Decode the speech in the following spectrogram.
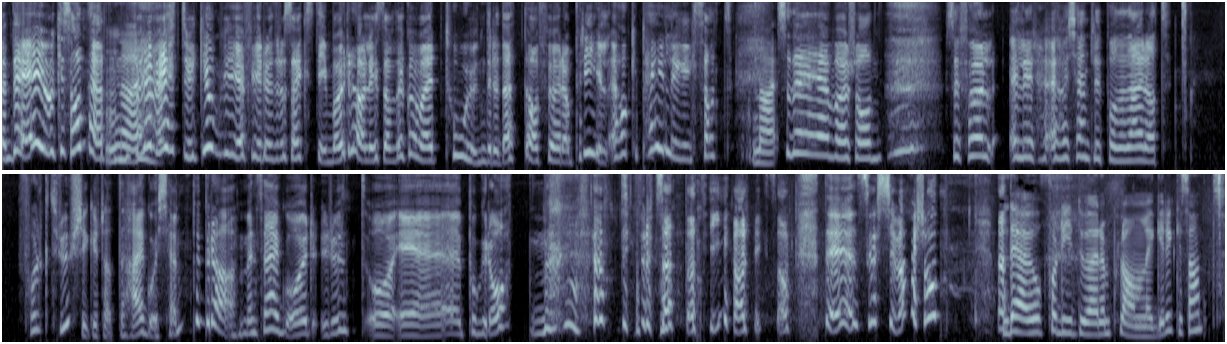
Men det er jo ikke sannheten. Nei. For jeg vet jo ikke om vi er 460 i morgen, liksom. Det kan være 200 dette før april. Jeg har ikke peiling, ikke sant? Nei. Så det er bare sånn Så jeg føler Eller jeg har kjent litt på det der at folk tror sikkert at det her går kjempebra, mens jeg går rundt og er på gråten 50% av tida, liksom. Det skal ikke være sånn. Men det er jo fordi du er en planlegger, ikke sant?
